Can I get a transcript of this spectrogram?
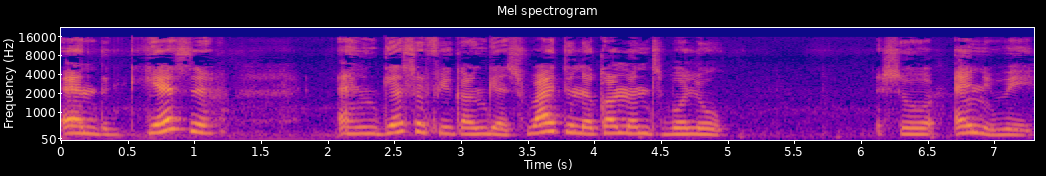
and guess if and guess if you can guess write in the comments below. So anyway,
